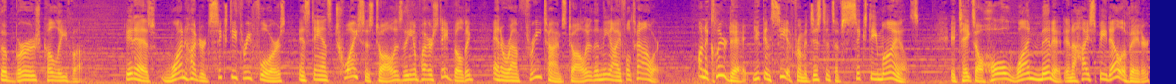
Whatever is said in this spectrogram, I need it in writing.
the Burj Khalifa. It has 163 floors and stands twice as tall as the Empire State Building and around three times taller than the Eiffel Tower. On a clear day, you can see it from a distance of 60 miles. It takes a whole one minute in a high speed elevator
